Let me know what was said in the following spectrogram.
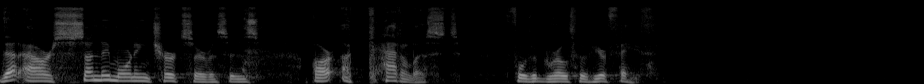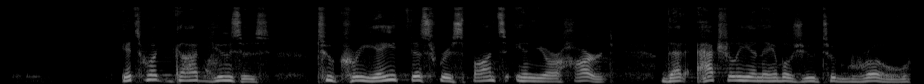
that our Sunday morning church services are a catalyst for the growth of your faith? It's what God uses to create this response in your heart that actually enables you to grow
